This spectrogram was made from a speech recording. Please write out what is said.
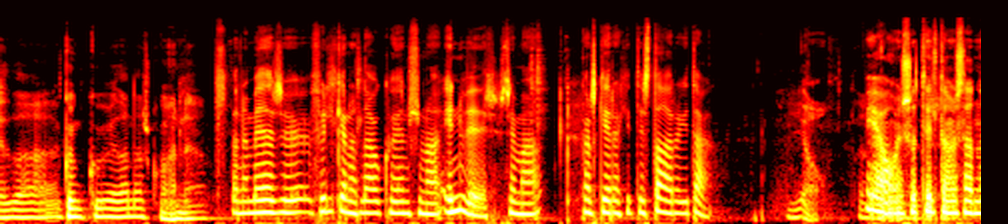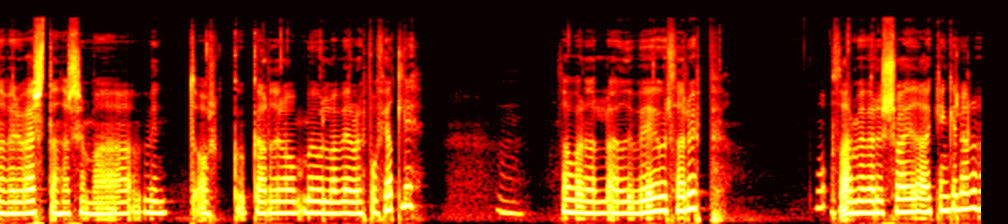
eða göngu eða annað sko. Þannig að þannig að með þessu fylgja náttúrulega ákveðin svona innviðir sem að kannski er ekki til staðar í dag. Já, Já, eins og til dæmis þarna verið vestan þar sem að vindorkugarður á mögulega vera upp á fjalli. Mm. þá verður lagði vegur þar upp og þar með verður svæðið aðgengilega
